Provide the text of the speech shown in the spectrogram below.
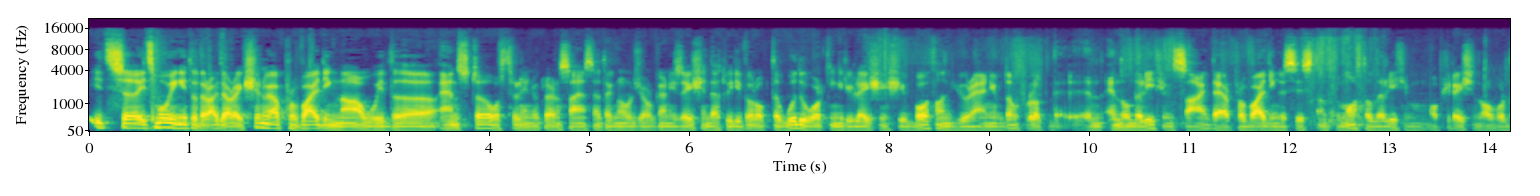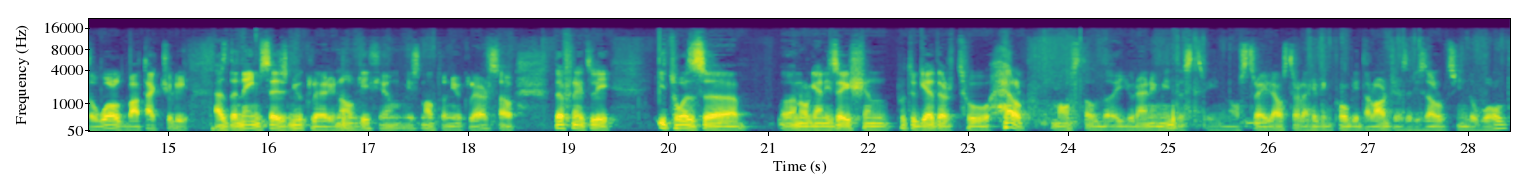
it's uh, it's moving into the right direction. We are providing now with uh, ANSTO, Australian Nuclear Science and Technology Organization, that we developed a good working relationship both on uranium, don't forget, and, and on the lithium side. They are providing assistance to most of the lithium population all over the world, but actually, as the name says, nuclear. You know, lithium is not a nuclear, so definitely it was uh, an organization put together to help most of the uranium industry in Australia. Australia having probably the largest reserves in the world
